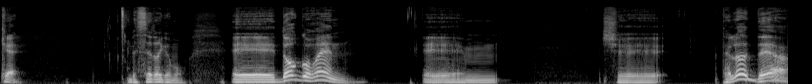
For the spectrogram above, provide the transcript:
כן. בסדר גמור. אה, דור גורן, אה, שאתה לא יודע,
